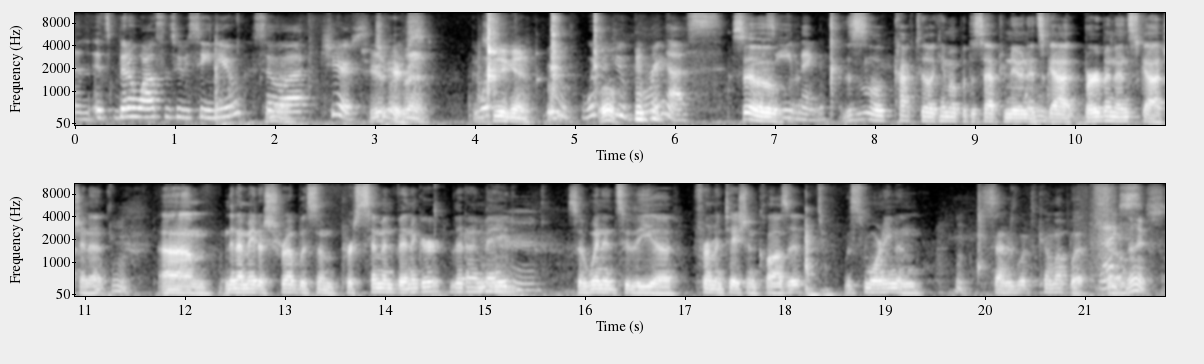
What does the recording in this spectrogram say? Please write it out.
And it's been a while since we've seen you, so Yeah. uh, cheers. Cheers, my friend. Good What- to see you again. What Whoa. did you bring us So this evening? this is a little cocktail I came up with this afternoon. It's got bourbon and scotch in it. Um, and then I made a shrub with some persimmon vinegar that I made. Mm. So went into the uh, fermentation closet this morning and decided what to come up with. Nice. So, Nice.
